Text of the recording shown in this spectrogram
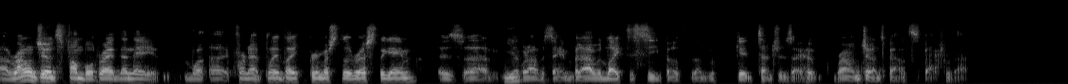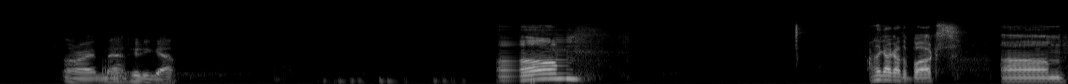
uh, Ronald Jones fumbled right, then they uh, Fournette played like pretty much the rest of the game is um, Yep. what I was saying. But I would like to see both of them get touches. I hope Ronald Jones bounces back from that. All right, Matt, who do you got? Um, I think I got the Bucks. Um,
